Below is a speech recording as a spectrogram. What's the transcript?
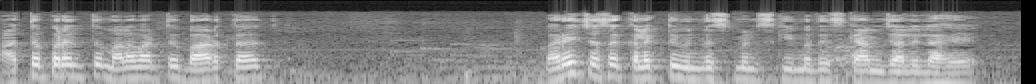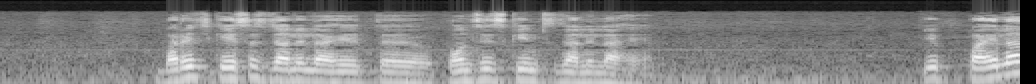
आतापर्यंत मला वाटतं भारतात बरेच असं कलेक्टिव्ह इन्व्हेस्टमेंट स्कीममध्ये स्कॅम झालेला आहे. बरेच केसेस झालेले आहेत पॉन्सी स्कीम्स झालेला आहे. हे पहिला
